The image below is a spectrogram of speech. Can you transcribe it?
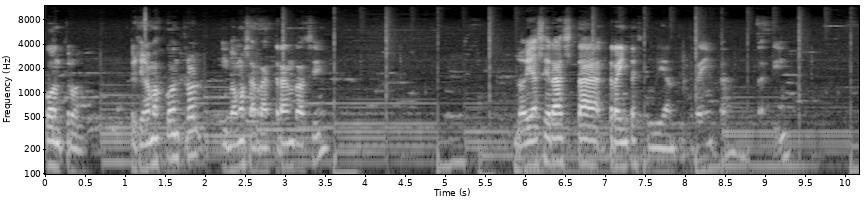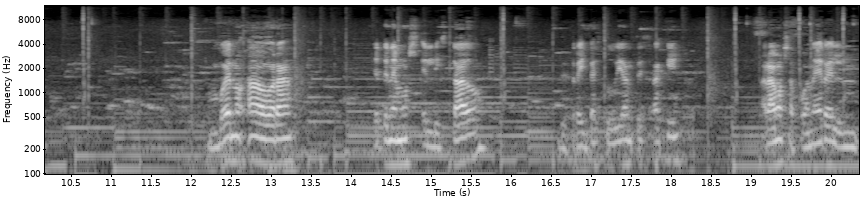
control. Presionamos control y vamos arrastrando así. Lo voy a hacer hasta 30 estudiantes. 30 hasta aquí. Bueno ahora ya tenemos el listado de 30 estudiantes aquí ahora vamos a poner el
